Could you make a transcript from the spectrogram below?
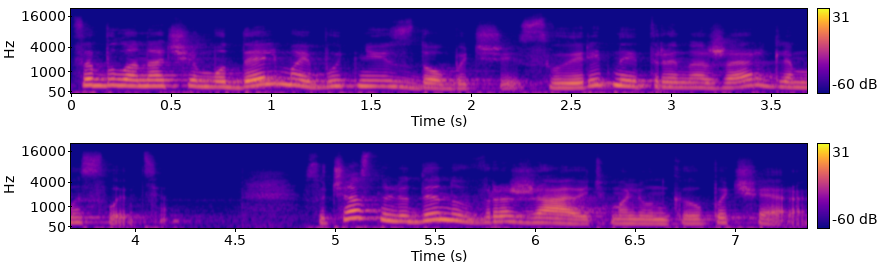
Це була наче модель майбутньої здобичі, своєрідний тренажер для мисливця. Сучасну людину вражають малюнки у печерах,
